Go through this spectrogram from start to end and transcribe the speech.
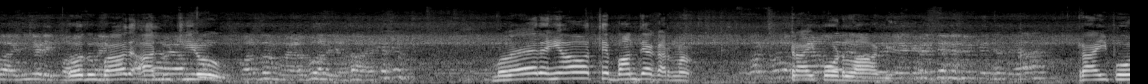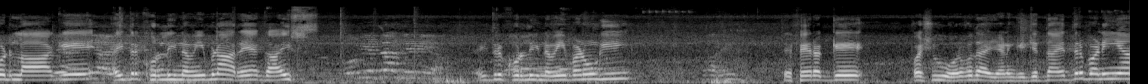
ਆਈ ਜਿਹੜੀ ਉਹ ਤੋਂ ਬਾਅਦ ਆਲੂ ਚੀਰੋ। ਪਰਸੋਂ ਮੋਬਾਈਲ ਭੁੱਲ ਜਾਣਾ ਹੈ। ਮੋਬਾਈਲ ਅਸੀਂ ਆ ਉੱਥੇ ਬੰਦਿਆ ਕਰਨਾ। ਟ੍ਰਾਈਪੋਡ ਲਾ ਕੇ। ਟ੍ਰਾਈਪੋਡ ਲਾ ਕੇ ਇਧਰ ਖੁਰਲੀ ਨਵੀਂ ਬਣਾ ਰਹੇ ਆ ਗਾਇਸ ਇਧਰ ਖੁਰਲੀ ਨਵੀਂ ਬਣੂਗੀ। ਤੇ ਫਿਰ ਅੱਗੇ ਪਸ਼ੂ ਹੋਰ ਵਧਾਏ ਜਾਣਗੇ। ਜਿੱਦਾਂ ਇੱਧਰ ਬਣੀ ਆ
